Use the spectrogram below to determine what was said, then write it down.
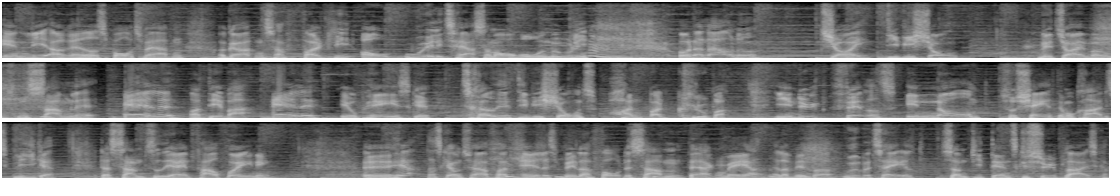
endelig at redde sportsverden og gøre den så folkelig og uelitær som overhovedet muligt. Mm. Under navnet Joy Division vil Joy Mogensen samle alle, og det var alle europæiske 3. divisions håndboldklubber i en ny fælles enorm socialdemokratisk liga, der samtidig er en fagforening. Øh, her der skal hun sørge for, at alle spillere får det samme, hverken mere eller mindre, udbetalt som de danske sygeplejersker.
